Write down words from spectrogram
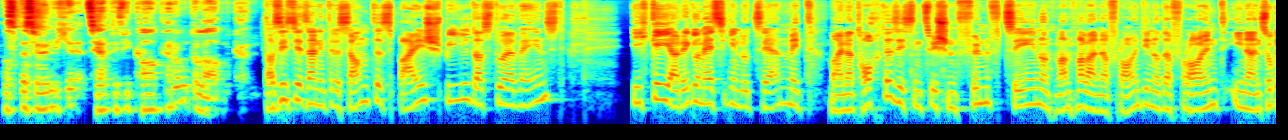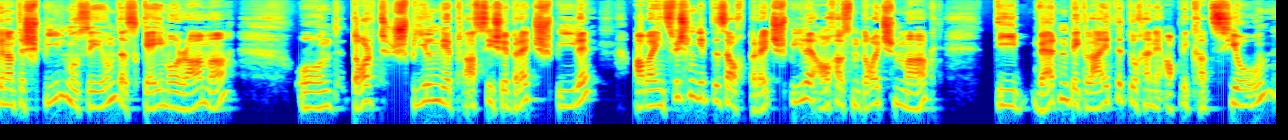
das persönliche Zertifikat herunterladen können. Das ist jetzt ein interessantes Beispiel, das du erwähnst. Ich gehe ja regelmäßig in Luzern mit meiner Tochter, sie ist inzwischen 15 und manchmal einer Freundin oder Freund in ein sogenanntes Spielmuseum, das Gameorama. Und dort spielen wir klassische Brettspiele, aber inzwischen gibt es auch Brettspiele, auch aus dem deutschen Markt, die werden begleitet durch eine Applikation,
